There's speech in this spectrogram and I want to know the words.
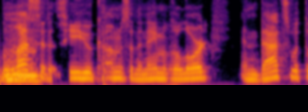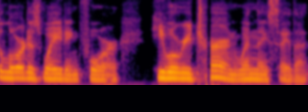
Mm-hmm. Blessed mm. is he who comes in the name of the Lord. And that's what the Lord is waiting for. He will return when they say that.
